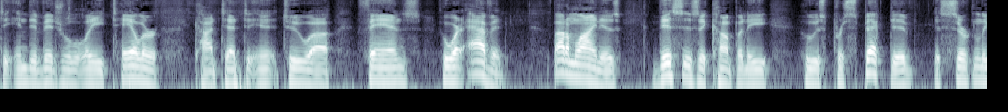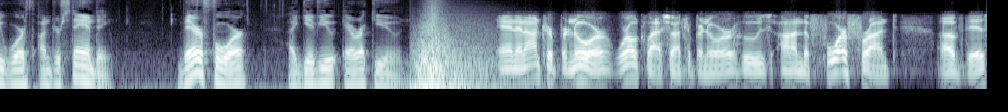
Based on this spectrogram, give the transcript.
to individually tailor content to, to uh, fans who are avid Bottom line is, this is a company whose perspective is certainly worth understanding. Therefore, I give you Eric Yoon. And an entrepreneur, world class entrepreneur, who's on the forefront of this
